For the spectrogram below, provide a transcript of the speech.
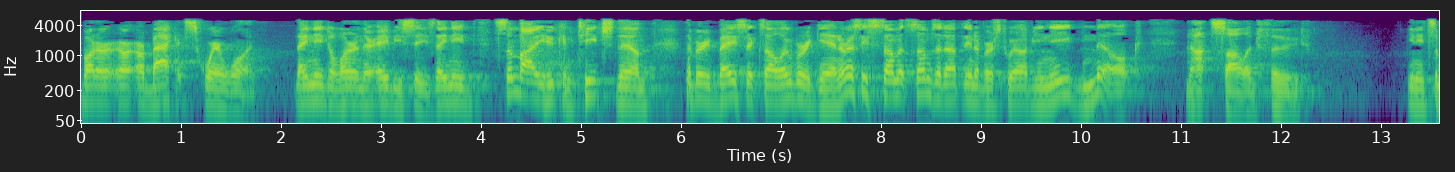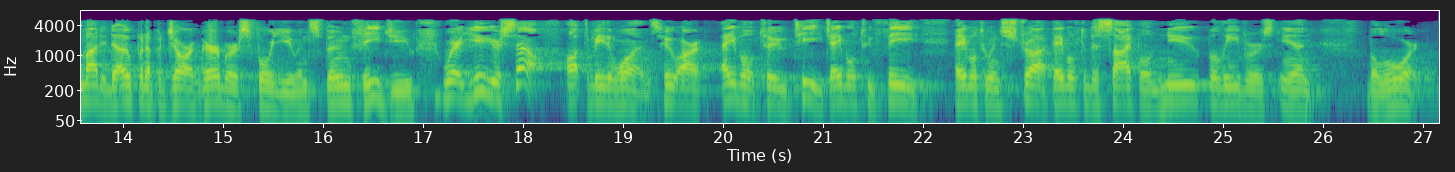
but are, are, are, back at square one. They need to learn their ABCs. They need somebody who can teach them the very basics all over again. Or as he sum it, sums it up in verse 12, you need milk, not solid food. You need somebody to open up a jar of Gerber's for you and spoon feed you, where you yourself ought to be the ones who are able to teach, able to feed, able to instruct, able to disciple new believers in the Lord.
